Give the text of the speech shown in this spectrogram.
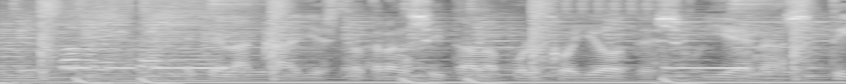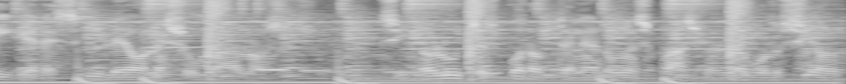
Es que la calle está transitada por coyotes, hienas, tigres y leones humanos. Si no luchas por obtener un espacio en la evolución,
